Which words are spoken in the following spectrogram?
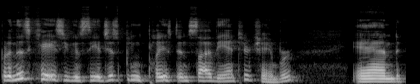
But in this case, you can see it's just being placed inside the anterior chamber and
